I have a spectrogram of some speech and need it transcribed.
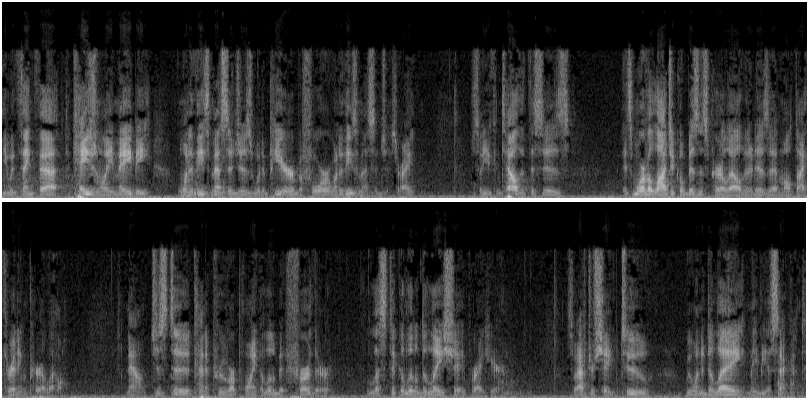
you would think that occasionally, maybe, one of these messages would appear before one of these messages, right? So you can tell that this is, it's more of a logical business parallel than it is a multi-threading parallel. Now, just to kind of prove our point a little bit further, let's stick a little delay shape right here. So after shape 2, we want to delay maybe a second.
